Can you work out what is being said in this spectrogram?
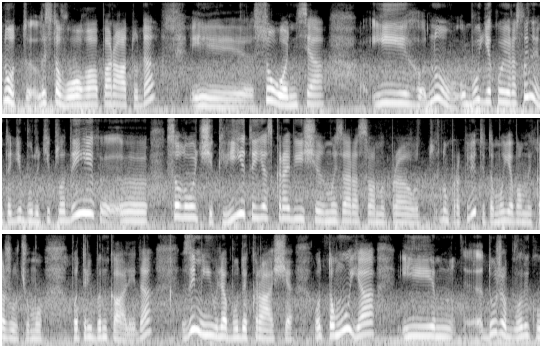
ну, от, листового апарату, да? і сонця. І ну, у будь-якої рослини тоді будуть і плоди е, солодші, квіти яскравіші. Ми зараз з вами про, от, ну, про квіти, тому я вам і кажу, чому потрібен калій. Да? Зимівля буде краще. От тому я і дуже велику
